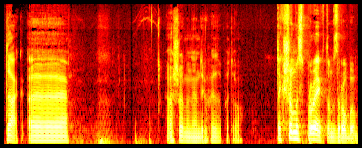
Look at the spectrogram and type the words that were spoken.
Так. Е... А що мене Андрюха запитував? Так що ми з проектом зробимо?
